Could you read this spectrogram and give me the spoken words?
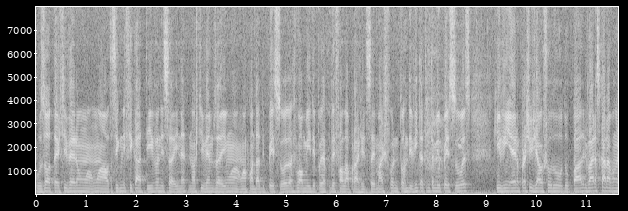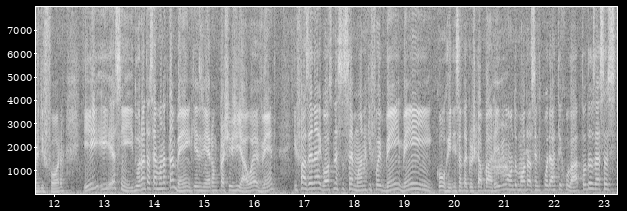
os hotéis tiveram uma, uma, alta significativa nisso aí, né? Nós tivemos aí uma, uma quantidade de pessoas, acho que o Almir depois vai poder falar pra gente isso aí, mas foram em torno de 20 a 30 mil pessoas que vieram prestigiar o show do, do padre, várias caravanas de fora. E, e assim, e durante a semana também, que eles vieram prestigiar o evento e fazer negócio nessa semana que foi bem, bem corrida em Santa Cruz Cabaribe, onde o Moda Centro pôde articular todas essas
